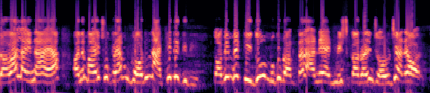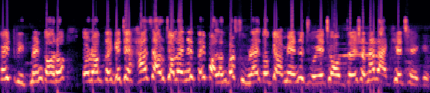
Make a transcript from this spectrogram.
દવા લઈને આવ્યા અને મારી છોકરાને ઘડું નાખી દીધી હતી. તો બી મેં કીધું મૂકું ડોક્ટર આને એડમિટ કરવાની જરૂર છે અને કઈ ટ્રીટમેન્ટ કરો? તો ડોક્ટર કે છે હા સારું ચાલો એને કઈ પલંગ પર સુવડાવી દો કે અમે એને જોઈએ છે ઓબ્ઝર્વેશનમાં રાખીએ છીએ કે.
